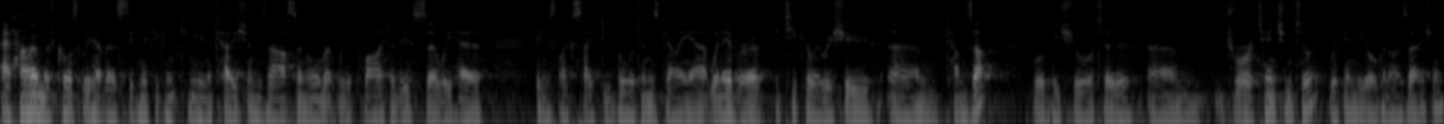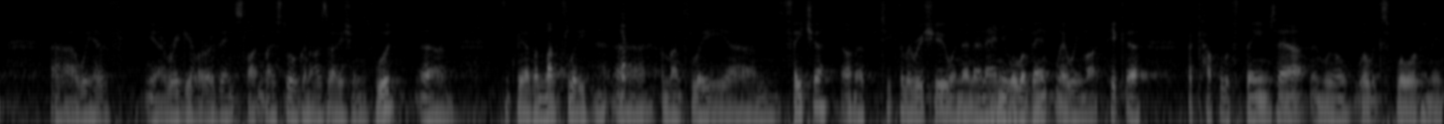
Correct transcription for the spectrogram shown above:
at home, of course, we have a significant communications arsenal that we apply to this. So we have things like safety bulletins going out whenever a particular issue um, comes up. We'll be sure to um, draw attention to it within the organisation. Uh, we have you know, regular events like most organisations would. Um, I think we have a monthly, Yep. uh, a monthly um, feature on a particular issue and then an annual event where we might pick a, a couple of themes out and we'll, we'll explore them in,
